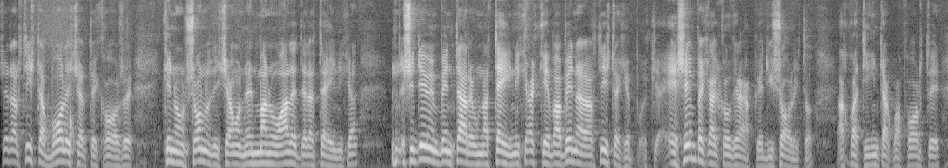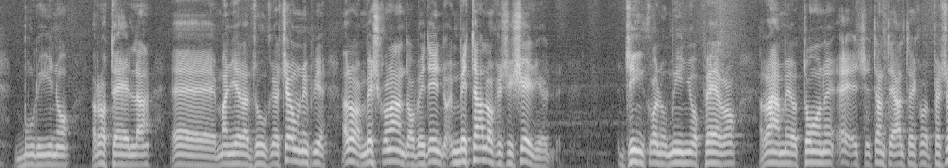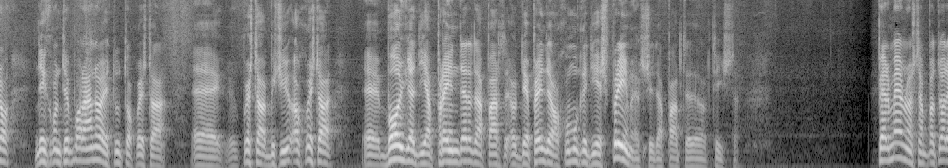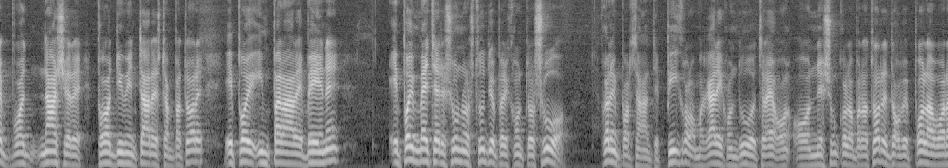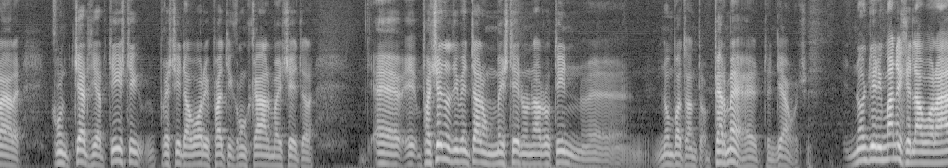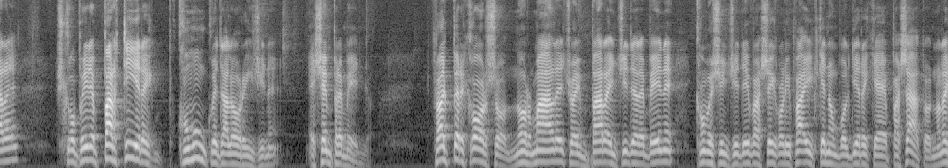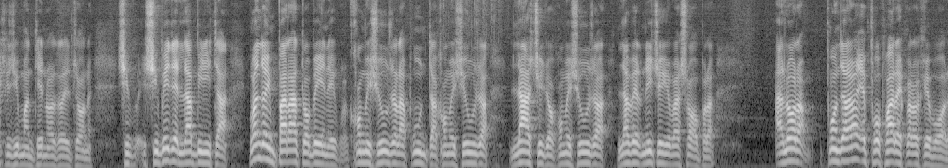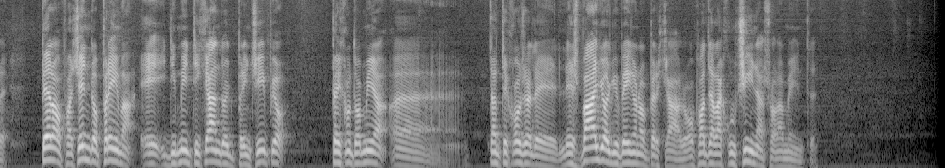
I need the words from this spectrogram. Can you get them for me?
Se l'artista vuole certe cose che non sono diciamo, nel manuale della tecnica, si deve inventare una tecnica che va bene all'artista, che, è sempre calcografia di solito, acqua tinta, acqua forte, burino, rotella, eh, maniera zucchero, c'è un allora mescolando, vedendo il metallo che si sceglie, zinco, alluminio, ferro, rame, ottone e eh, tante altre cose, perciò nel contemporaneo è tutta questa, eh, questa, questa eh, voglia di apprendere, da parte, o di apprendere o comunque di esprimersi da parte dell'artista. Per me uno stampatore può nascere, può diventare stampatore e poi imparare bene e poi mettere su uno studio per conto suo. Quello è importante, piccolo, magari con due o tre o, o nessun collaboratore dove può lavorare con certi artisti, questi lavori fatti con calma, eccetera. Eh, eh, facendo diventare un mestiere, una routine, eh, non va tanto, per me, eh, intendiamoci. Non gli rimane che lavorare, scoprire, partire comunque dall'origine, è sempre meglio. Fa il percorso normale, cioè impara a incidere bene come si incideva secoli fa, il che non vuol dire che è passato, non è che si mantiene una tradizione, si, si vede l'abilità. Quando ha imparato bene come si usa la punta, come si usa l'acido, come si usa la vernice che va sopra, allora può andare e può fare quello che vuole. Però facendo prima e dimenticando il principio, per conto mio, eh, tante cose le, le sbaglio, gli vengono per caso, o fa della cucina solamente.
